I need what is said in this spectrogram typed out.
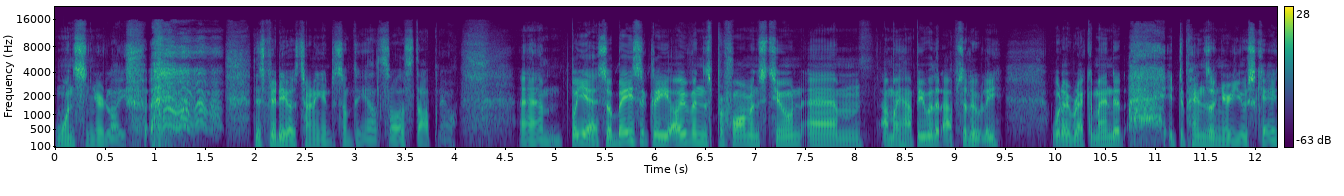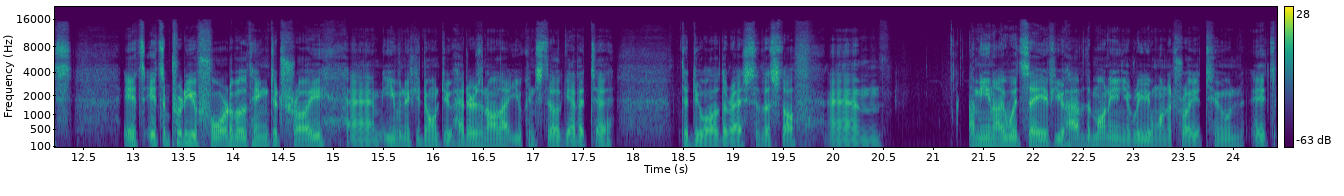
once in your life? this video is turning into something else, so I'll stop now. Um, but yeah, so basically, Ivan's performance tune. Um, am I happy with it? Absolutely. Would I recommend it? It depends on your use case. It's it's a pretty affordable thing to try. Um, even if you don't do headers and all that, you can still get it to to do all the rest of the stuff. Um, I mean, I would say if you have the money and you really want to try a tune, it's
